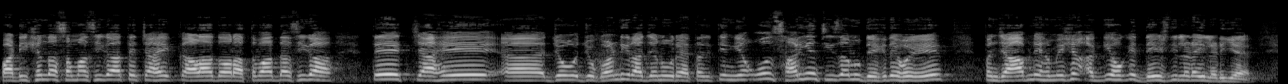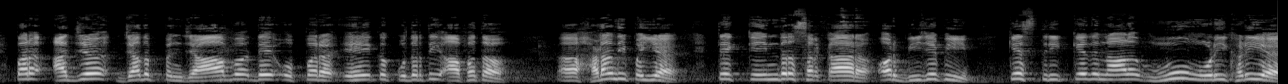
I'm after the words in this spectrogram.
ਪਾਰਟੀਸ਼ਨ ਦਾ ਸਮਾਂ ਸੀਗਾ ਤੇ ਚਾਹੇ ਕਾਲਾ ਦੌਰ ਅੱਤਵਾਦ ਦਾ ਸੀਗਾ ਤੇ ਚਾਹੇ ਜੋ ਜੋ ਗਵਾਂਢੀ ਰਾਜਾਂ ਨੂੰ ਰਹਿਤਾ ਦਿੱਤੀਆਂ ਗਈਆਂ, ਉਹ ਸਾਰੀਆਂ ਚੀਜ਼ਾਂ ਨੂੰ ਦੇਖਦੇ ਹੋਏ ਪੰਜਾਬ ਨੇ ਹਮੇਸ਼ਾ ਅੱਗੇ ਹੋ ਕੇ ਦੇਸ਼ ਦੀ ਲੜਾਈ ਲੜੀ ਹੈ। ਪਰ ਅੱਜ ਜਦ ਪੰਜਾਬ ਦੇ ਉੱਪਰ ਇਹ ਇੱਕ ਕੁਦਰਤੀ ਆਫਤ ਹੜਾਂ ਦੀ ਪਈ ਹੈ ਤੇ ਕੇਂਦਰ ਸਰਕਾਰ ਔਰ ਬੀਜੇਪੀ ਕਿਸ ਤਰੀਕੇ ਦੇ ਨਾਲ ਮੂੰਹ ਮੋੜੀ ਖੜੀ ਹੈ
